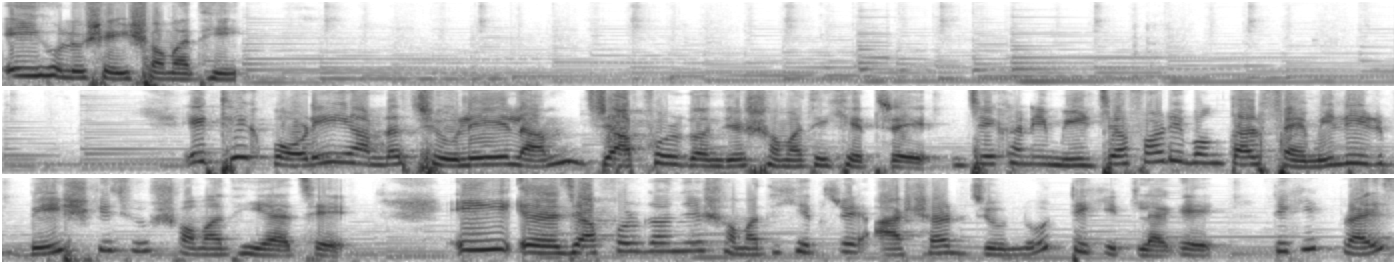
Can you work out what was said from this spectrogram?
এই হলো সেই সমাধি। এর ঠিক পরেই আমরা চলে এলাম জাফরগঞ্জের সমাধি ক্ষেত্রে যেখানে মির্জাফর এবং তার ফ্যামিলির বেশ কিছু সমাধি আছে। এই জাফরগঞ্জের সমাধি ক্ষেত্রে আসার জন্য টিকিট লাগে। টিকিট প্রাইস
